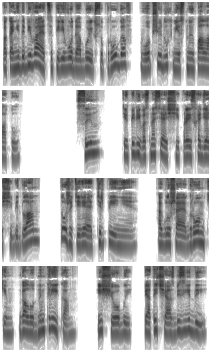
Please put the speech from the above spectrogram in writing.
пока не добивается перевода обоих супругов в общую двухместную палату. Сын, терпеливо сносящий происходящий бедлам, тоже теряет терпение оглушая громким, голодным криком. Еще бы, пятый час без еды.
